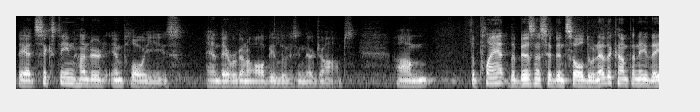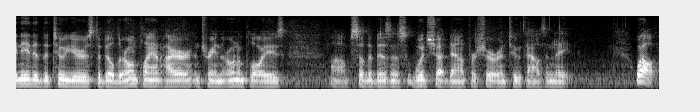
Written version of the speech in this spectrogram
They had 1,600 employees, and they were going to all be losing their jobs. Um, the plant, the business had been sold to another company. They needed the two years to build their own plant, hire and train their own employees, um, so the business would shut down for sure in 2008. Well,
